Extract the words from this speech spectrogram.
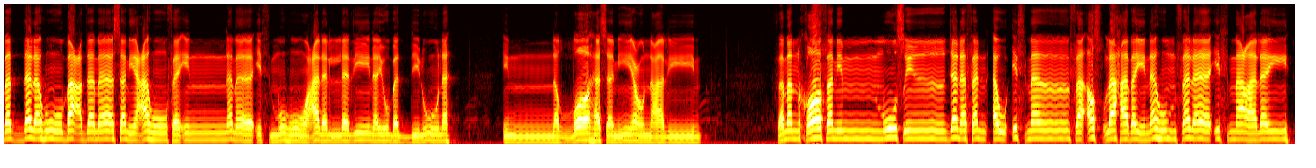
بدله بعدما سمعه فإنما إثمه على الذين يبدلونه. إن الله سميع عليم. فمن خاف من موص جنفا أو إثما فأصلح بينهم فلا إثم عليه.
